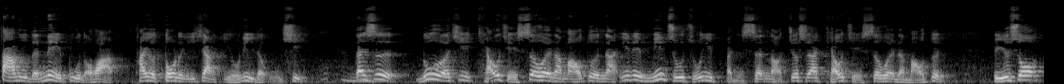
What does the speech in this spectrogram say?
大陆的内部的话，它又多了一项有力的武器。但是如何去调解社会的矛盾呢？因为民族主义本身呢，就是要调解社会的矛盾。比如说，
